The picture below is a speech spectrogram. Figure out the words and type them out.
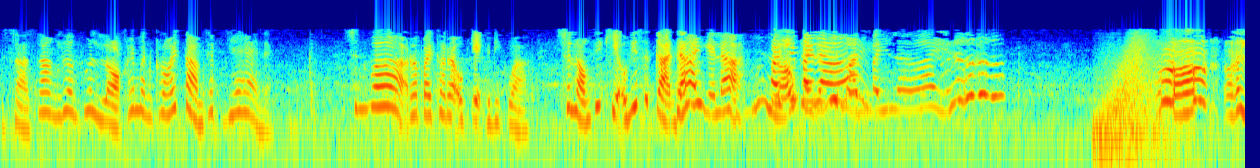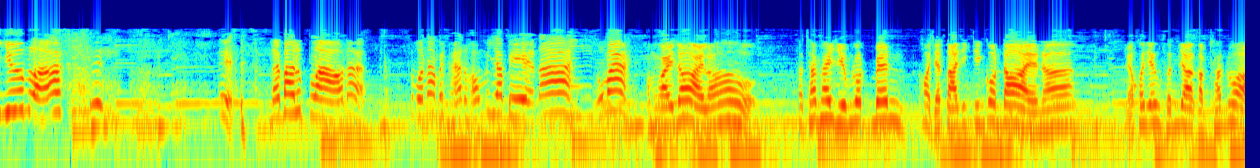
อุตสาห์สร้างเรื่องเพื่อหลอกให้มันคล้อยตามแทบแย่เนี่ยฉันว่าเราไปคาราโอเกะกันดีกว่า ฉลองที่เขียวนิสกะได้ไงล่ะ ไปสิไปเลยมันไปเลยให้ยืมเหรอนี่นายบ้าหรือเปล่านะทั้งหมดน่าเป็นแผนของมิยาเบะนะรู้ไหมทำไงได้แล้ว ถ้าฉันให้ยืมรถเบนซ์ข้อจะตายจริง ๆ ก็ได้นะ แล้วเขายังสัญญากับฉันว่า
